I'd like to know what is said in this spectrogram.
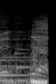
it.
